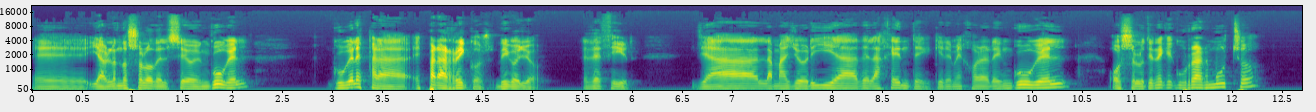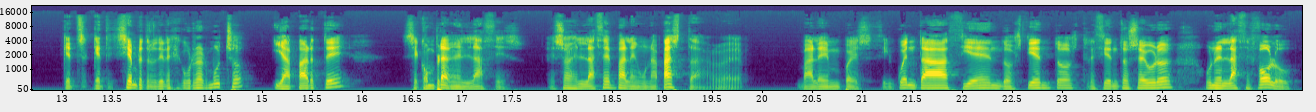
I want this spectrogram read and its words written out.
eh, y hablando solo del SEO en Google, Google es para, es para ricos, digo yo. Es decir, ya la mayoría de la gente que quiere mejorar en Google o se lo tiene que currar mucho, que, siempre te lo tienes que currar mucho, y aparte se compran enlaces. Esos enlaces valen una pasta. Eh, valen pues 50, 100, 200, 300 euros un enlace follow.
